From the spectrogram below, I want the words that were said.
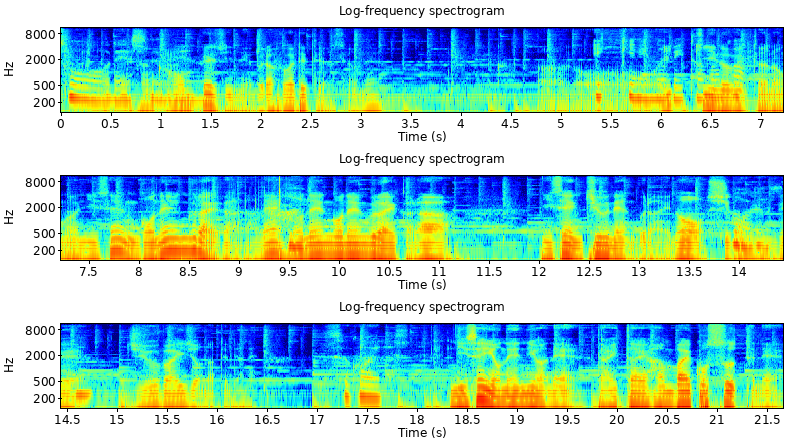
そうですね。なんかホームページにねグラフが出てるんですよね。あの一気に伸びたのが。一気に伸びたのが2005年ぐらいからだね、はい、4年5年ぐらいから2009年ぐらいの45年で10倍以上になってんだよね。すごいですね。2004年にはねだいたい販売個数ってね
